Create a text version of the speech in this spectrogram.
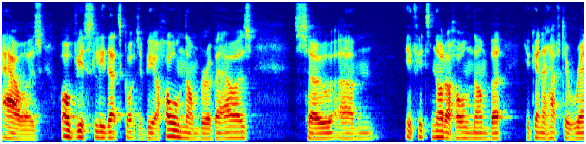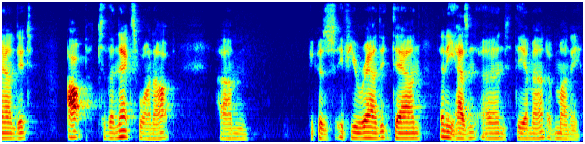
hours. Obviously, that's got to be a whole number of hours. So um, if it's not a whole number, you're going to have to round it up to the next one up. Um, because if you round it down, then he hasn't earned the amount of money.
